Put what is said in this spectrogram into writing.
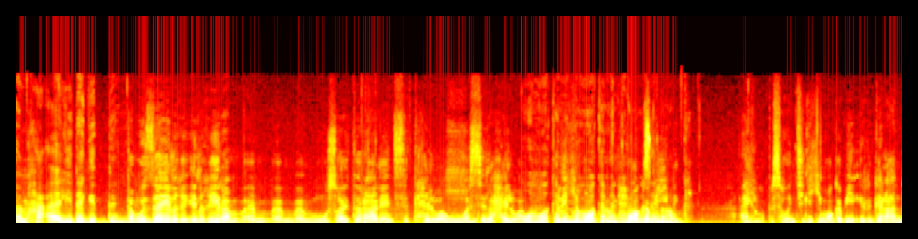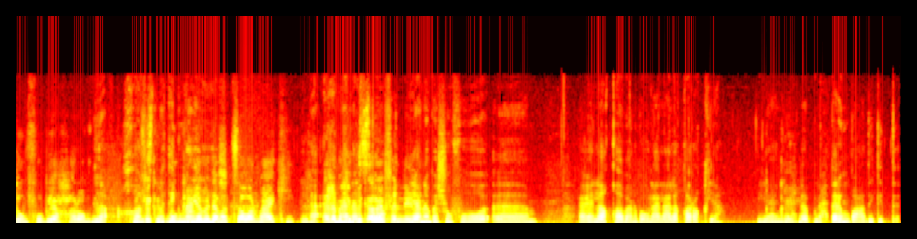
فمحقق لي ده جدا طب يعني. وإزاي الغ- الغيرة مسيطرة على أنت ست حلوة وممثلة حلوة وهو كمان هو كمان حلو. معجبينك أيوه بس هو أنت ليكي معجبين الرجاله عندهم فوبيا حرام لا خالص فكره ما ممكن يا مدام أتصور معاكي لا إحنا بحبك أوي يا. فنانة. يعني أنا بشوفه علاقة أنا بقول على علاقة راقية يعني أوكي. إحنا بنحترم بعض جدا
